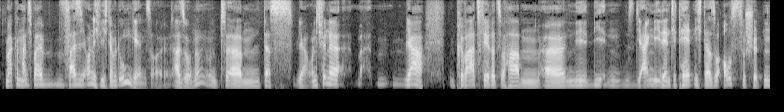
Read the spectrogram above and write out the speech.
ich merke, manchmal weiß ich auch nicht, wie ich damit umgehen soll. Also, ne? Und ähm, das, ja, und ich finde, äh, ja, Privatsphäre zu haben, äh, die, die, die eigene Identität nicht da so auszuschütten,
